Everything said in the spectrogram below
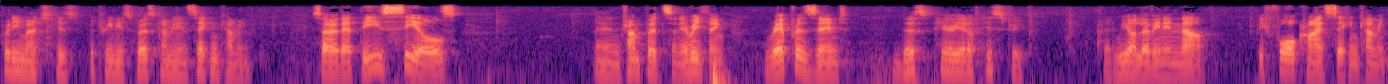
pretty much his between his first coming and second coming. So that these seals and trumpets and everything represent this period of history that we are living in now, before Christ's second coming.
